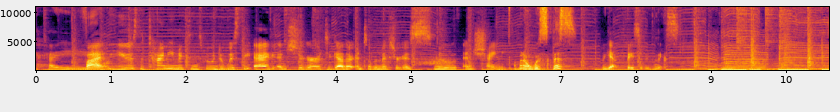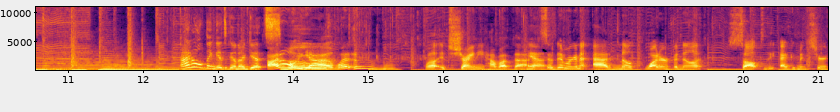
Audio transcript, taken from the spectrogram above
Hey. Five. Use the tiny mixing spoon to whisk the egg and sugar together until the mixture is smooth and shiny. I'm gonna whisk this. Yeah, basically mix. I don't think it's gonna get smooth. I don't. Yeah. What? mm. Well, it's shiny. How about that? Yeah. So then we're gonna add milk, water, vanilla, salt to the egg mixture.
